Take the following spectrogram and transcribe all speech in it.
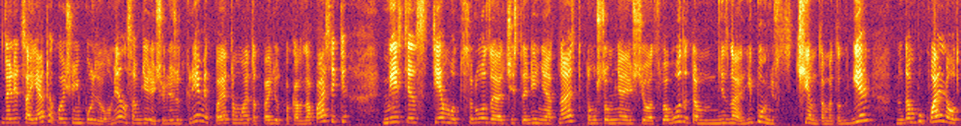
для лица. Я такой еще не пользовала. У меня на самом деле еще лежит кремик, поэтому этот пойдет пока в запасике. Вместе с тем вот с розой от чистой линии от Насти, потому что у меня еще от Свободы, там, не знаю, не помню с чем там этот гель, но там буквально вот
